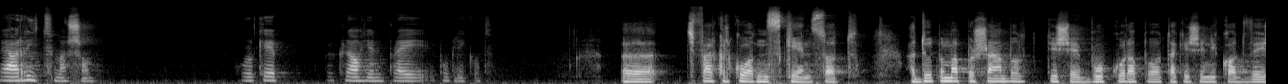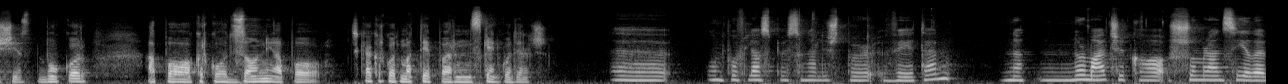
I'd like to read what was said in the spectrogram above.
me arrit ma shumë, kur ke përkrahjen prej publikut. Çfarë kërkohet në skenë sot? A duhet më, më për shembull të ishe bukur, apo ta kishe një kod veshjeje të bukur, apo kërkohet zoni, apo çka kërkohet ma tepër në skenë kur del? Unë po flas personalisht për veten, Normal që ka shumë rëndësi edhe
